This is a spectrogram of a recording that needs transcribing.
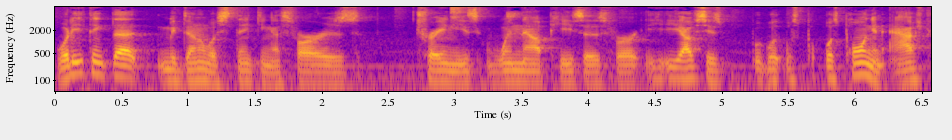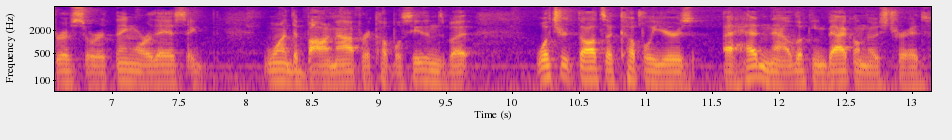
what do you think that McDonough was thinking as far as trading these win now pieces for? He obviously was, was, was pulling an asterisk sort of thing where they just like, wanted to bottom out for a couple seasons, but What's your thoughts a couple years ahead now, looking back on those trades?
